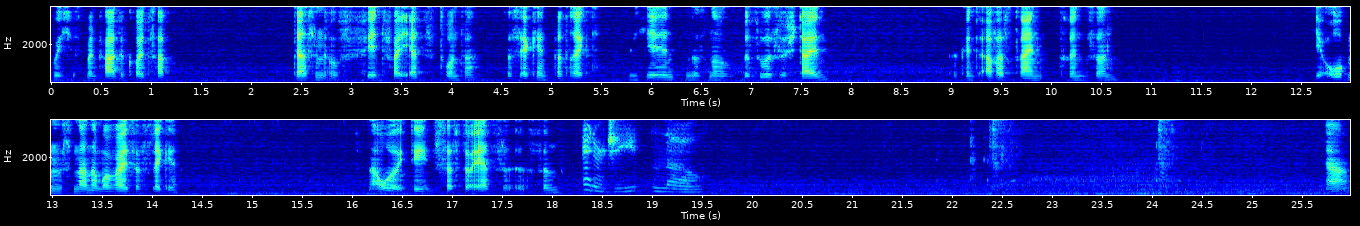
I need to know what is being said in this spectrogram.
wo ich jetzt mein Pfadekreuz habe. Da sind auf jeden Fall Ärzte drunter. Das erkennt man direkt. Und hier hinten ist noch Ressourcestein. Könnte auch was drin, drin sein. Hier oben ist eine andere weiße Flecke. Das sind auch Indiz, dass da Ärzte sind. Energy low. Ja.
